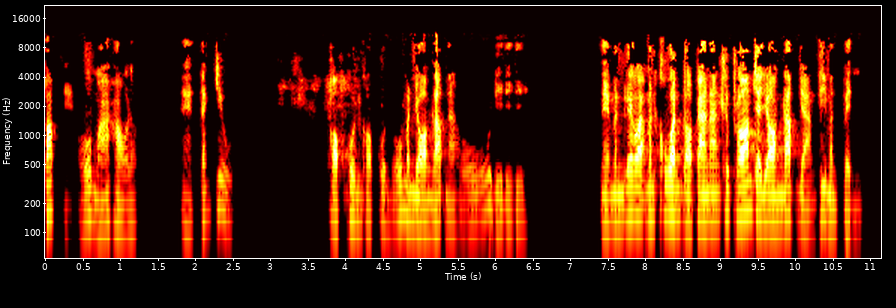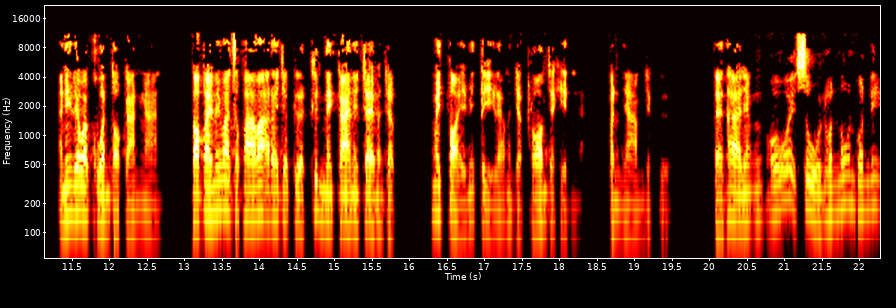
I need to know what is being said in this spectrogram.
ปั๊บเนี่ยโอ้หมาเห่าแล้วแหม thank you ขอบคุณขอบคุณโอ้มันยอมรับนะโอ้ดีดีดีเนี่ยมันเรียกว่ามันควรต่อการงานคือพร้อมจะยอมรับอย่างที่มันเป็น อันนี้เรียกว่าควรต่อการงาน ต่อไปไม่ว่าสภาวะอะไรจะเกิดขึ้นในกายในใจมันจะไม่ต่อยไม่ตีแล้ว มันจะพร้อมจะเห็นปัญญามจะเกิด แต่ถ้ายัง โอ้ยสู้คนโน้นคนนี้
